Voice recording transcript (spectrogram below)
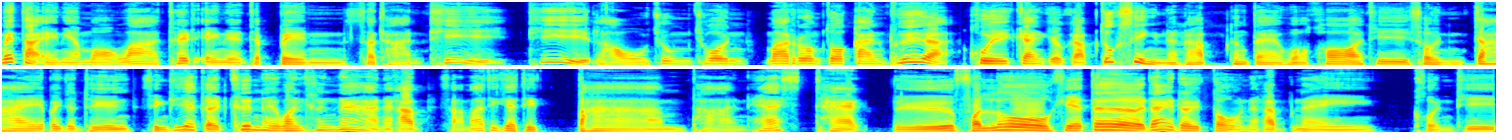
เมตาเองเนี่ยมองว่า Threads เองเนี่ยจะเป็นสถานที่ที่เหล่าชุมชนมารวมตัวกันเพื่อคุยกันเกี่ยวกับทุกสิ่งนะครับ ตั้งแต่หัวข้อที่สนใจไปจนถึงสิ่งที่จะเกิดขึ้นในวันข้างหน้านะครับ สามารถที่จะติดตามผ่านแฮชแท็กหรือ Follow Creator ได้โดยตรงนะครับในคนที่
